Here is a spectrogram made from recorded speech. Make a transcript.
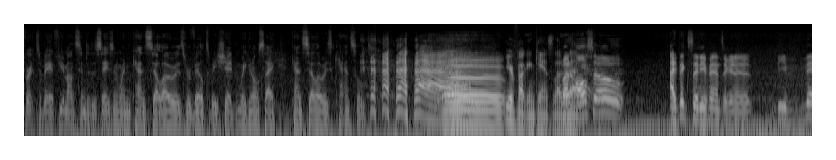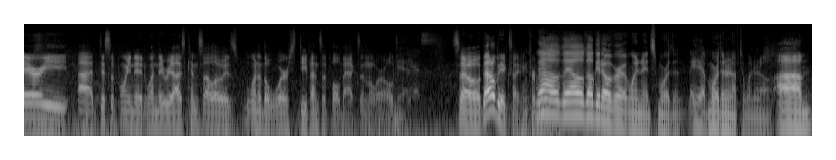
for it to be a few months into the season when Cancelo is revealed to be shit, and we can all say Cancelo is cancelled. Uh, You're fucking canceled but that. also, I think City fans are gonna be very uh, disappointed when they realize Cancelo is one of the worst defensive fullbacks in the world. Yeah. So that'll be exciting for me. Well, they'll they'll get over it when it's more than they have more than enough to win it all. Um,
